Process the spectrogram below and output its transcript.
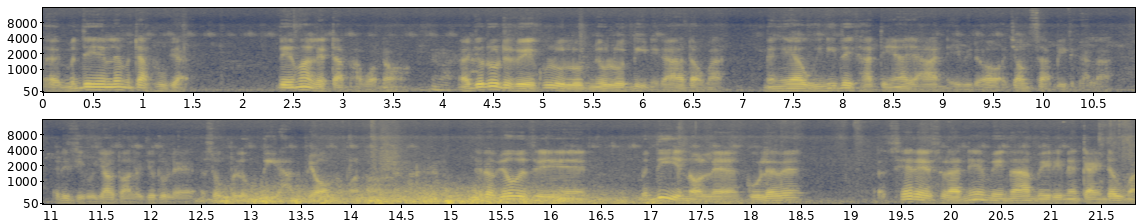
အဲမတင်ရင်လည်းမတတ်ဘူးဗျတင်မှလည်းတတ်မှာပေါ့နော်အဲကျတို့တွေခုလိုလိုမျိုးလိုတည်နေတာတောင်မှ ငငယ်ကဝီနီးသိက္ခာတင်ရရာနေပြီးတော့အကြောင်းဆက်ပြီးတကလားအဲ့ဒီစီကိုရောက်သွားလို့ကျတို့လည်းအစုံပလုံးသိတာပြောမှာပေါ့နော်အဲ့တော့ပြောပါစေမသိရင်တော့လေကိုလည်းပဲဆဲတယ်ဆိုတာနင်းအမေငါအမေတွေနဲ့ကြင်တော့မှ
